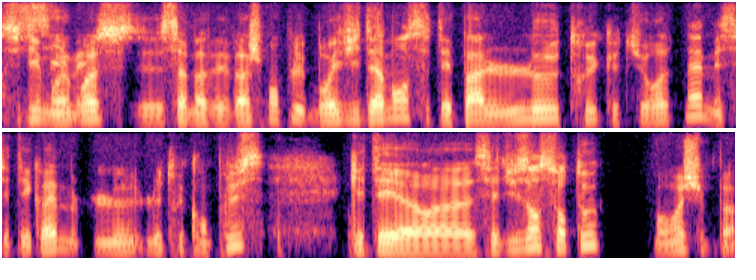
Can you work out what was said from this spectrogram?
Si, si, moi, mais- moi c'est- ça m'avait vachement plu. Bon, évidemment, c'était pas le truc que tu retenais, mais c'était quand même le, le truc en plus qui était euh, séduisant. Surtout, bon, moi, je suis pas,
